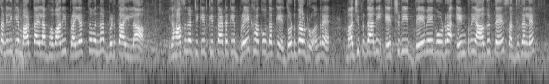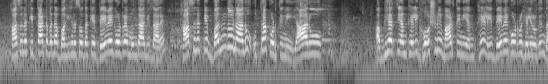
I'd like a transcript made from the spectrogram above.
ಸಡಿಲಿಕೆ ಮಾಡ್ತಾ ಇಲ್ಲ. ಭವಾನಿ ಪ್ರಯತ್ನವನ್ನ ಬಿಡ್ತಾ ಇಲ್ಲ. ಈಗ ಹಾಸನ ಟಿಕೆಟ್ ಕಿತ್ತಾಟಕ್ಕೆ ಬ್ರೇಕ್ ಹಾಕೋದಕ್ಕೆ ದೊಡ್ಡಗೌಡ್ರು, ಅಂದ್ರೆ ಮಾಜಿ ಪ್ರಧಾನಿ ಎಚ್ ಡಿ ದೇವೇಗೌಡರ ಎಂಟ್ರಿ ಆಗುತ್ತೆ ಸದ್ಯದಲ್ಲೇ. ಹಾಸನ ಕಿತ್ತಾಟವನ್ನ ಬಗೆಹರಿಸೋದಕ್ಕೆ ದೇವೇಗೌಡ್ರೆ ಮುಂದಾಗಿದ್ದಾರೆ. ಹಾಸನಕ್ಕೆ ಬಂದು ನಾನು ಉತ್ತರ ಕೊಡ್ತೀನಿ. ಯಾರು ಅಭ್ಯರ್ಥಿ ಅಂತ ಹೇಳಿ ಘೋಷಣೆ ಮಾಡ್ತೀನಿ ಅಂತ ಹೇಳಿ ದೇವೇಗೌಡರು ಹೇಳಿರೋದ್ರಿಂದ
